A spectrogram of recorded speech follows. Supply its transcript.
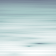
it.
